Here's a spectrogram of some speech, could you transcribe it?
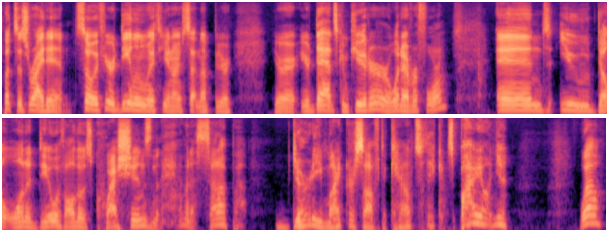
puts us right in. So if you're dealing with, you know, setting up your your your dad's computer or whatever for him, and you don't want to deal with all those questions and then having to set up a dirty Microsoft account so they can spy on you. Well,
